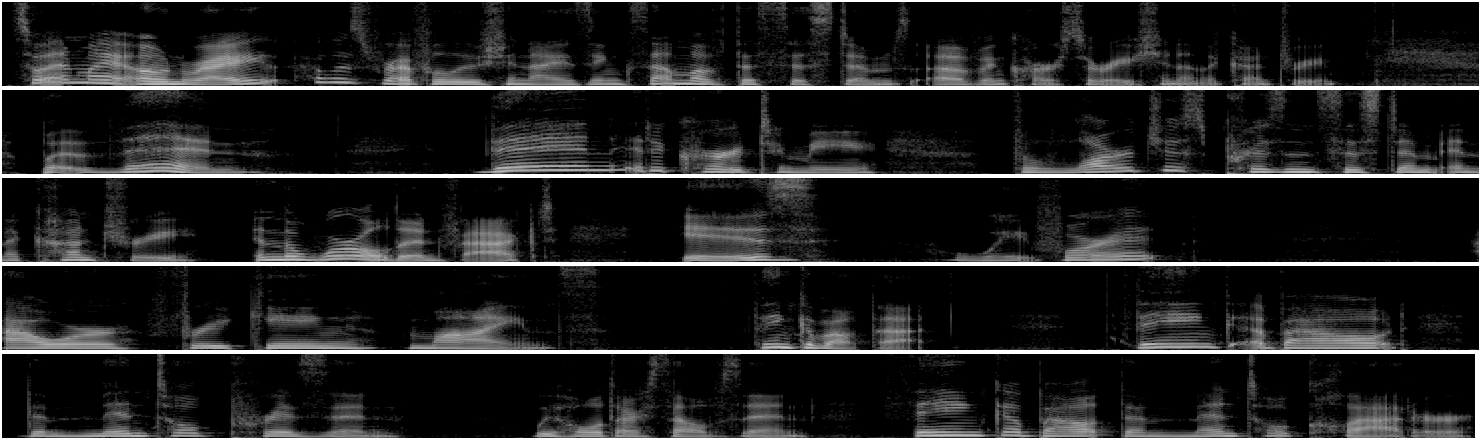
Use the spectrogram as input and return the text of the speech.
So, in my own right, I was revolutionizing some of the systems of incarceration in the country. But then, then it occurred to me the largest prison system in the country, in the world, in fact, is wait for it our freaking minds. Think about that. Think about the mental prison we hold ourselves in. Think about the mental clatter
